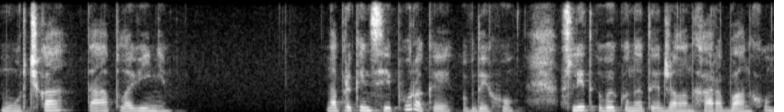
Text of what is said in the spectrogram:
мурчка та плавіні. Наприкінці пураки вдиху слід виконати джаланхара банху,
